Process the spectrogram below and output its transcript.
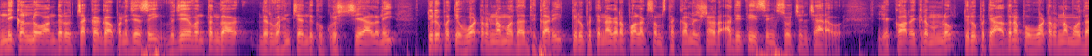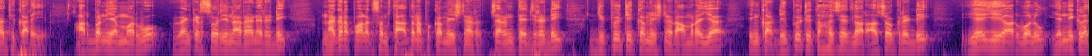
ఎన్నికల్లో అందరూ చక్కగా పనిచేసి విజయవంతంగా నిర్వహించేందుకు కృషి చేయాలని తిరుపతి ఓటర్ నమోదు అధికారి తిరుపతి నగరపాలక సంస్థ కమిషనర్ అదితి సింగ్ సూచించారు. ఈ కార్యక్రమంలో తిరుపతి అదనపు ఓటర్ నమోదు అధికారి అర్బన్ ఎంఆర్ఓ వెంకట సూర్యనారాయణ రెడ్డి నగరపాలక సంస్థ అదనపు commissioner Charan Tej Reddy deputy commissioner Amarayya ఇంకా డిప్యూటీ తహసీల్దార్ అశోక్ రెడ్డి ఏఈఆర్ఓలు ఎన్నికల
